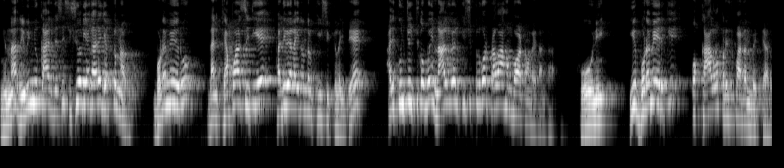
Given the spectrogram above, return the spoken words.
నిన్న రెవెన్యూ కార్యదర్శి సిసోడియా గారే చెప్తున్నారు. బుడమేరు దాని కెపాసిటీయే పదివేల ఐదు వందల క్యూసిక్కులు అయితే అది కొంచెం నాలుగు వేల క్యూసిక్కులు కూడా ప్రవాహం పోవటం లేదంట. పోనీ ఈ బుడమేరికి ఒక కాలువ ప్రతిపాదన పెట్టారు.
